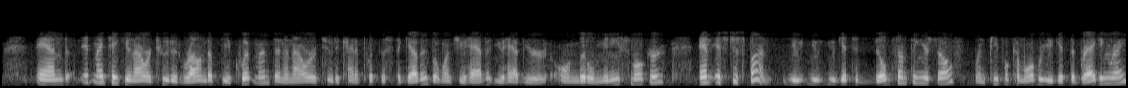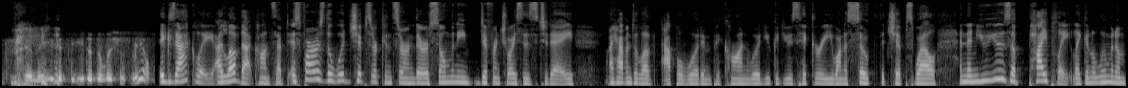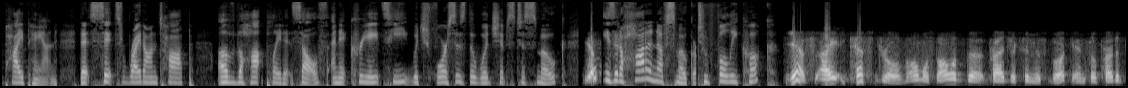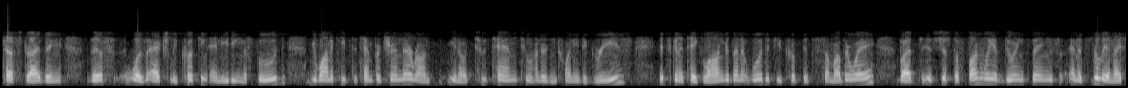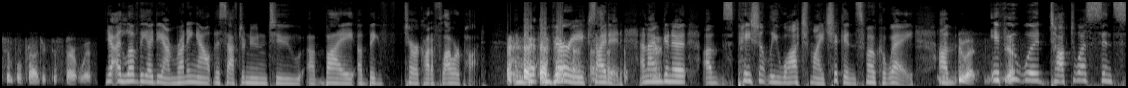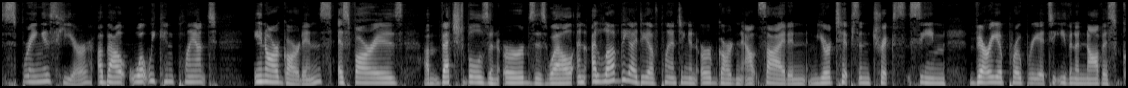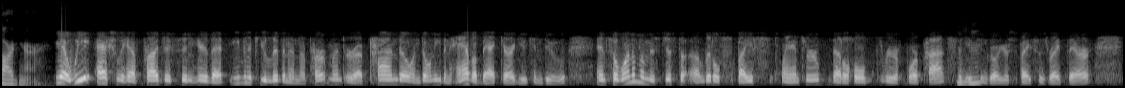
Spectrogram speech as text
And it might take you an hour or two to round up the equipment and an hour or two to kind of put this together, but once you have it, you have your own little mini smoker. And it's just fun. You, you, you get to build something yourself. When people come over, you get the bragging rights, and then you get to eat a delicious meal. Exactly. I love that concept. As far as the wood chips are concerned, there are so many different choices today. I happen to love apple wood and pecan wood. You could use hickory. You want to soak the chips well. And then you use a pie plate, like an aluminum pie pan, that sits right on top of the hot plate itself and it creates heat, which forces the wood chips to smoke. Yep. Is it a hot enough smoker to fully cook? Yes, I test drove almost all of the projects in this book, and so part of test driving this was actually cooking and eating the food. You want to keep the temperature in there around, you know, 210, 220 degrees. It's going to take longer than it would if you cooked it some other way, but it's just a fun way of doing things, and it's really a nice, simple project to start with. Yeah, I love the idea. I'm running out this afternoon to uh, buy a big terracotta flower pot. I'm, ve- I'm very excited, and I'm going to um, patiently watch my chicken smoke away. Um, Do it. If Yeah. you would talk to us since spring is here about what we can plant in our gardens as far as um, vegetables and herbs as well. And I love the idea of planting an herb garden outside, and your tips and tricks seem very appropriate to even a novice gardener. Yeah, we actually have projects in here that even if you live in an apartment or a condo and don't even have a backyard, you can do. And so one of them is just a, a little spice planter that'll hold three or four pots, and you can grow your spices right there.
